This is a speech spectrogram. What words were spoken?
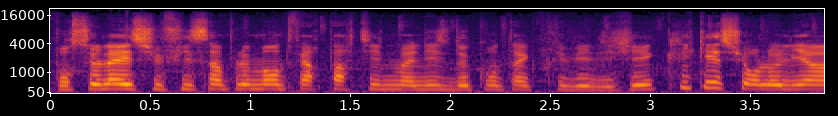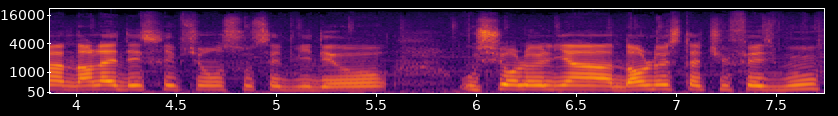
Pour cela, il suffit simplement de faire partie de ma liste de contacts privilégiés. Cliquez sur le lien dans la description sous cette vidéo ou sur le lien dans le statut Facebook.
